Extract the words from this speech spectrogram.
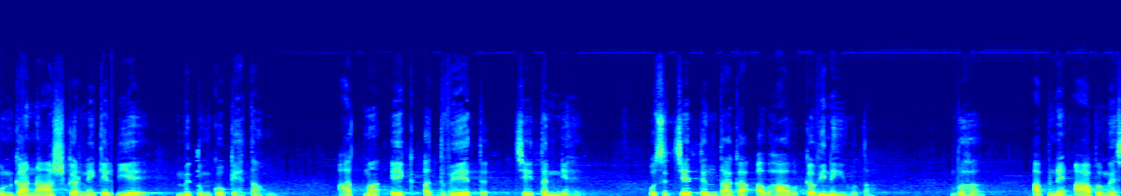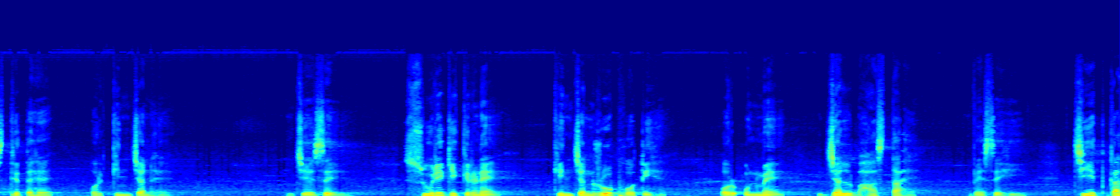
उनका नाश करने के लिए मैं तुमको कहता हूँ। आत्मा एक अद्वैत चैतन्य है। उस चैतन्यता का अभाव कभी नहीं होता। वह अपने आप में स्थित है और किंचन है। जैसे सूर्य की किरणें किंचन रूप होती हैं और उनमें जल भासता है, वैसे ही चीत का,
